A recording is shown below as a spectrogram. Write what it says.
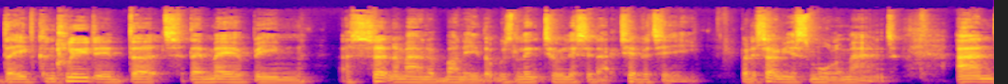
They've concluded that there may have been a certain amount of money that was linked to illicit activity, but it's only a small amount. And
